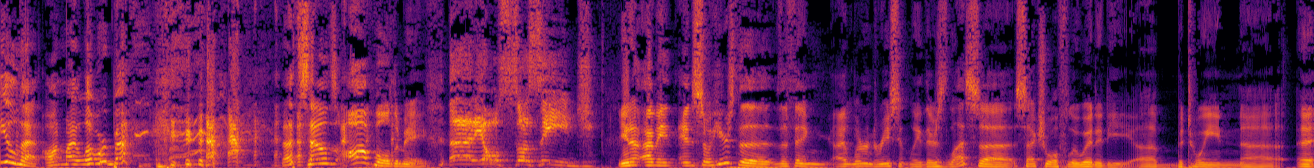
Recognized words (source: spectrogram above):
feel that on my lower back. that sounds awful to me. Ah, the old sausage. You know, I mean, and so here's the the thing I learned recently. There's less uh, sexual fluidity uh, between uh, uh,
